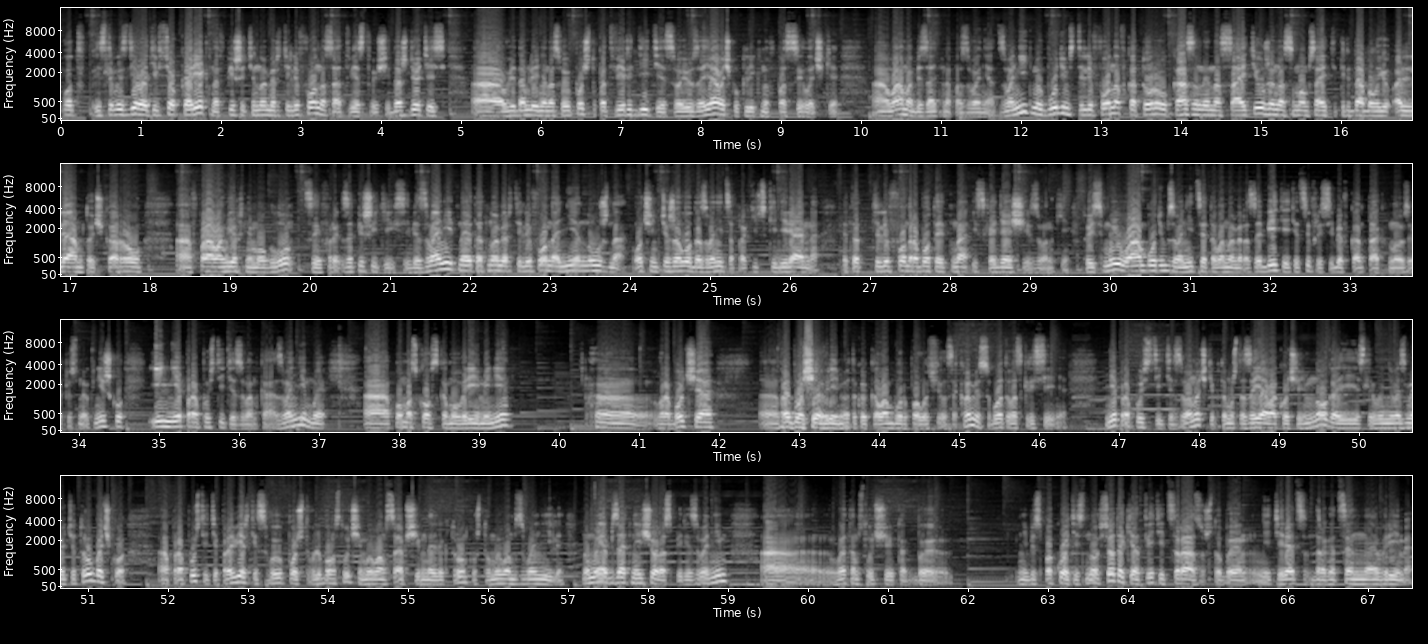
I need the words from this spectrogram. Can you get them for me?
вот если вы сделаете все корректно, впишите номер телефона соответствующий, дождетесь э, уведомления на свою почту, подтвердите свою заявочку, кликнув по ссылочке, а, вам обязательно позвонят. Звонить мы будем с телефонов, которые указаны на сайте, уже на самом сайте www.alyam.ru а, в правом верхнем углу цифры. Запишите их себе. Звонить на этот номер телефона не нужно. Очень тяжело дозвониться, практически нереально. Этот телефон работает на исходящие звонки. То есть мы вам будем звонить с этого номера. Забейте эти цифры себе в контактную записную книжку и не пропустите звонка. Звоним мы а, по московскому времени в рабочее э, в рабочее время вот такой каламбур получился, кроме субботы и воскресенья. Не пропустите звоночки, потому что заявок очень много, и если вы не возьмете трубочку, а пропустите, проверьте свою почту. В любом случае мы вам сообщим на электронку, что мы вам звонили. Но мы обязательно еще раз перезвоним. А в этом случае как бы не беспокойтесь, но все-таки ответить сразу, чтобы не терять драгоценное время.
